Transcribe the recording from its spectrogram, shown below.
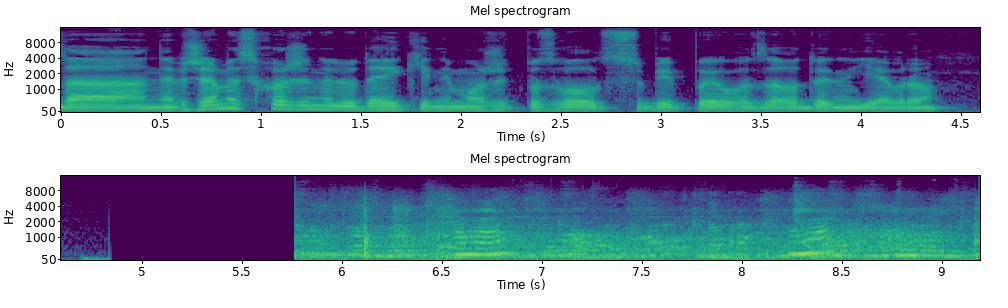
30 гривень. Да, невже ми схожі на людей, які не можуть дозволити собі пиво за 1 євро? Ага. Угу.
